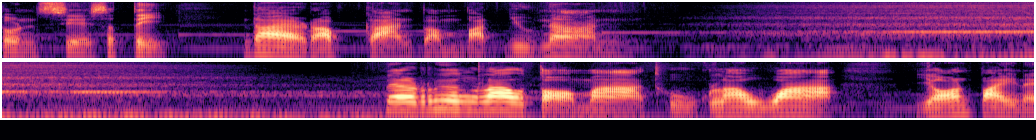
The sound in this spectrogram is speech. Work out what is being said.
จนเสียสติได้รับการบำบัดอยู่นาน และเรื่องเล่าต่อมาถูกเล่าว่า ย้อนไปใน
